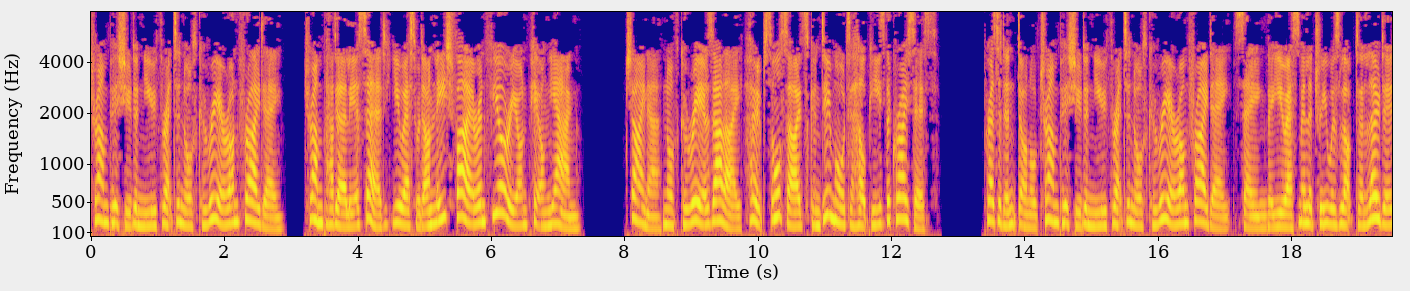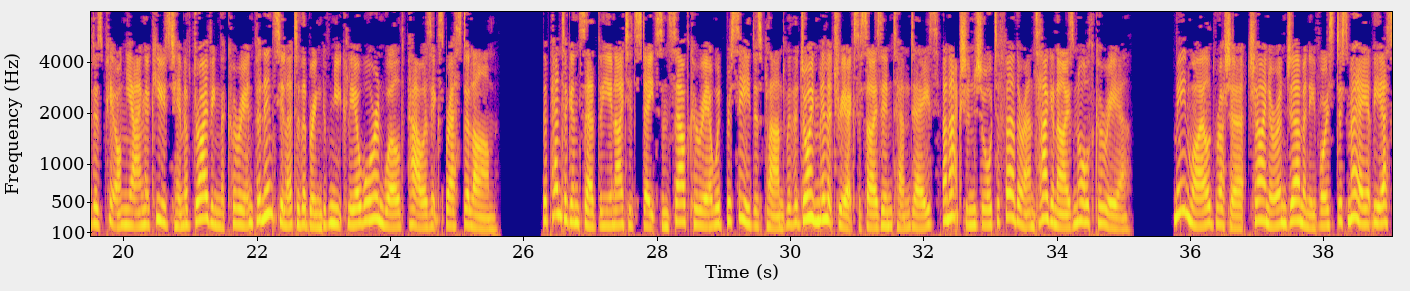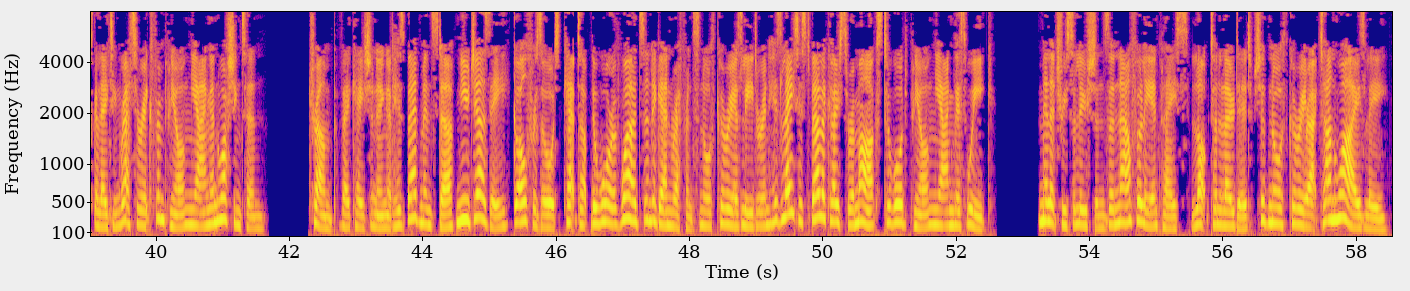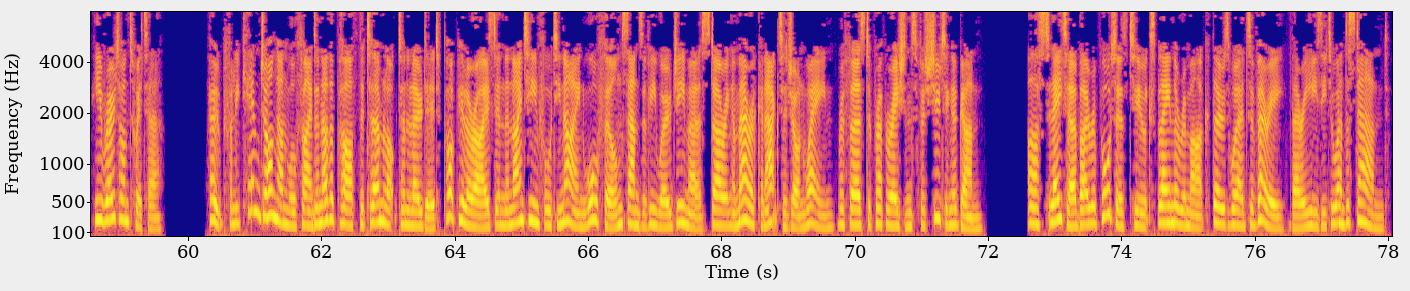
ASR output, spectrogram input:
Trump issued a new threat to North Korea on Friday. Trump had earlier said, U.S. would unleash fire and fury on Pyongyang. China, North Korea's ally, hopes all sides can do more to help ease the crisis. President Donald Trump issued a new threat to North Korea on Friday, saying the U.S. military was locked and loaded as Pyongyang accused him of driving the Korean peninsula to the brink of nuclear war and world powers expressed alarm. The Pentagon said the United States and South Korea would proceed as planned with a joint military exercise in 10 days, an action sure to further antagonize North Korea. Meanwhile, Russia, China and Germany voiced dismay at the escalating rhetoric from Pyongyang and Washington. Trump, vacationing at his Bedminster, New Jersey, golf resort, kept up the war of words and again referenced North Korea's leader in his latest bellicose remarks toward Pyongyang this week. Military solutions are now fully in place, locked and loaded, should North Korea act unwisely, he wrote on Twitter. Hopefully Kim Jong-un will find another path The term locked and loaded, popularized in the 1949 war film Sands of Iwo Jima starring American actor John Wayne, refers to preparations for shooting a gun. Asked later by reporters to explain the remark, those words are very, very easy to understand.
